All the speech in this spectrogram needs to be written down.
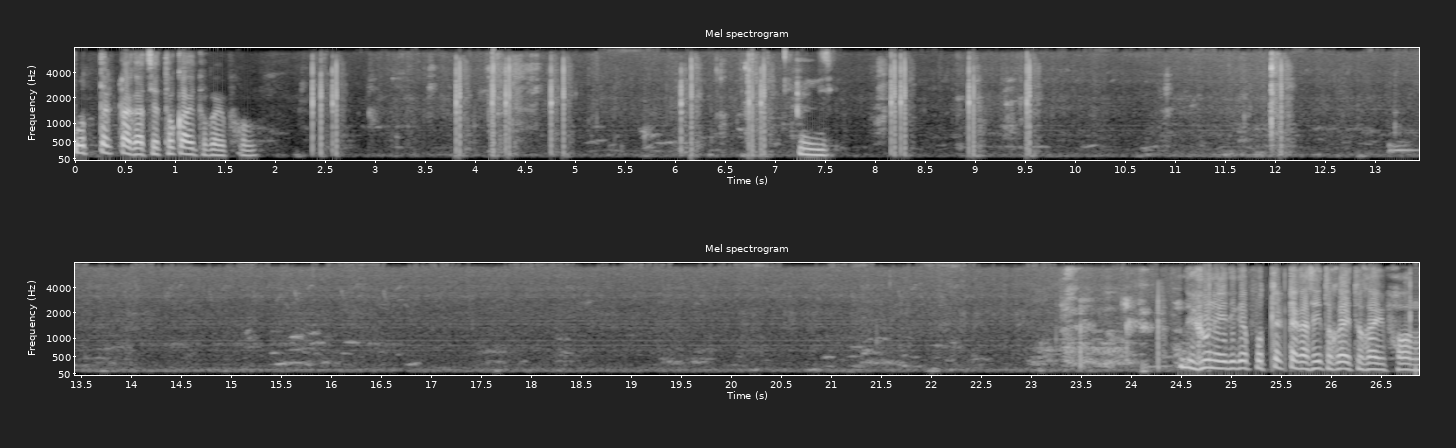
প্রত্যেকটা গাছে থোকায় থোকায় ফল। এই দেখুন এইদিকে প্রত্যেকটা গাছেই থোকায় থোকায় ফল।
